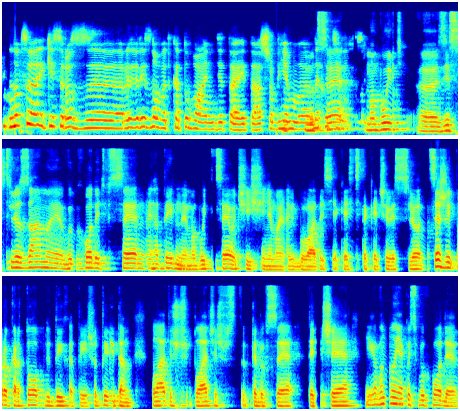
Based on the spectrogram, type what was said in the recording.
Ну, це якийсь роз, е, різновид катувань дітей, та, щоб їм е, Ну, не це, хотілося. мабуть, е, зі сльозами виходить все негативне. Мабуть, це очищення має відбуватись якесь таке через сльоз. Це ж і про картоплю дихати, що ти там платиш, плачеш, в тебе все тече, і воно якось виходить.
